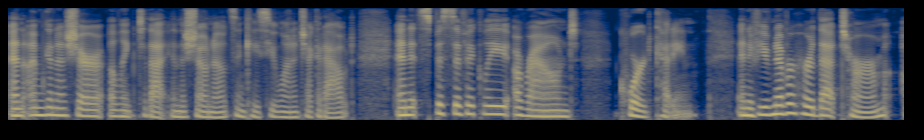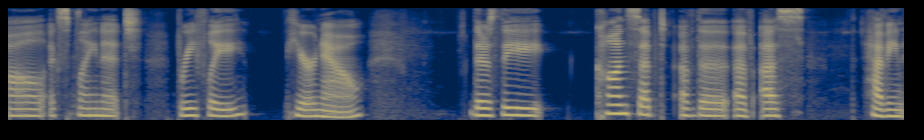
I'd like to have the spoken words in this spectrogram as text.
And I'm going to share a link to that in the show notes in case you want to check it out. And it's specifically around cord cutting. And if you've never heard that term, I'll explain it briefly here now. There's the concept of the of us having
